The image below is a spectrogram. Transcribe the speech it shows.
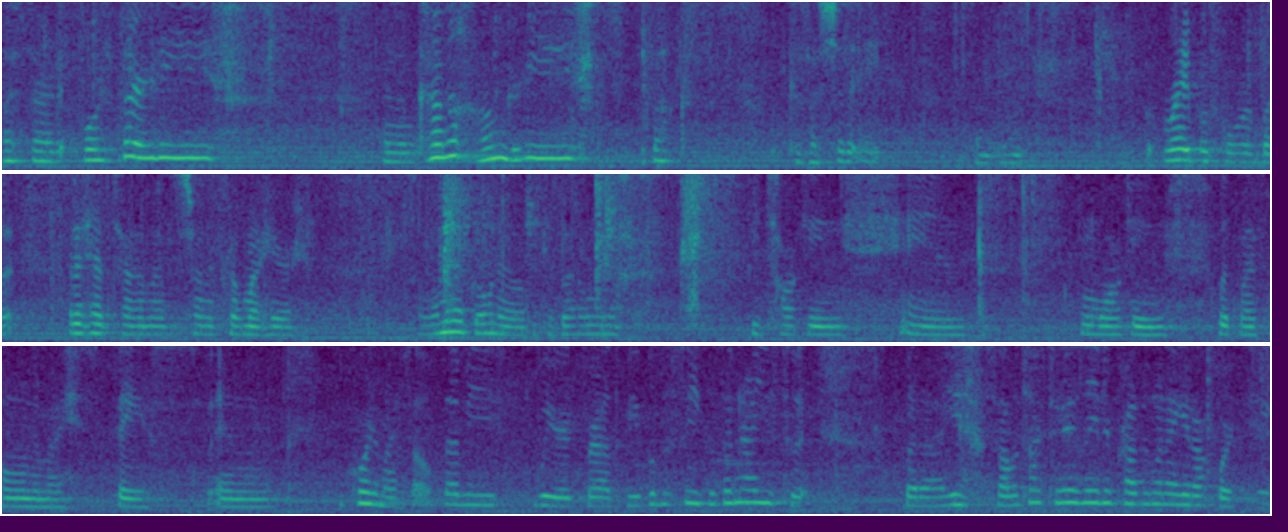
I started at 4:30 and I'm kind of hungry. It sucks because I should have ate something right before, but I didn't have time. I was trying to curl my hair. So I'm gonna go now because I don't wanna be talking and I'm walking with my phone in my face and recording myself. That'd be weird for other people to see because they're not used to it. But uh, yeah, so I will talk to you guys later, probably when I get off work. Hey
